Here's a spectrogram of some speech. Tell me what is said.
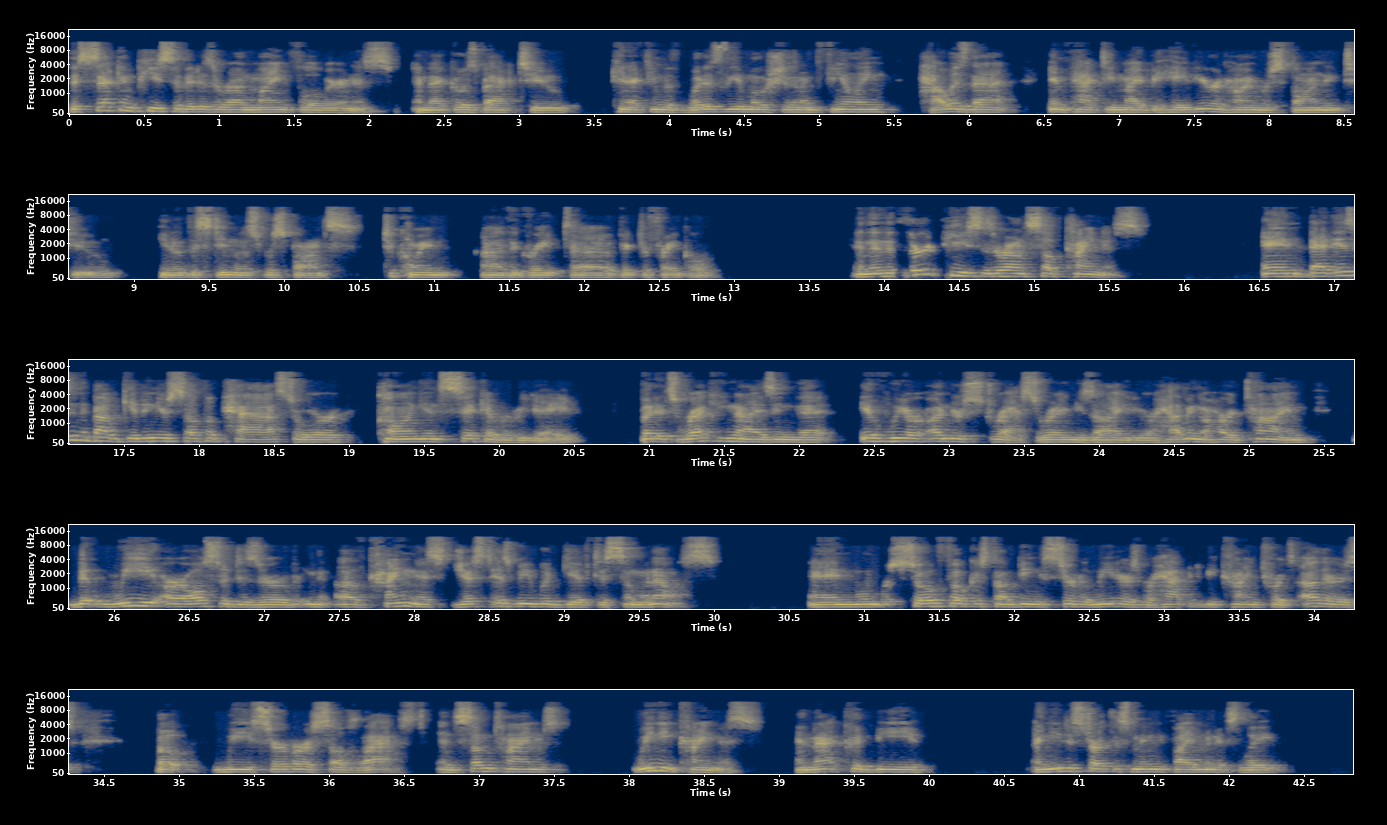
The second piece of it is around mindful awareness. And that goes back to connecting with what is the emotion that I'm feeling? How is that impacting my behavior and how I'm responding to, you know, the stimulus response to coin uh, the great uh, Viktor Frankl. And then the third piece is around self-kindness. And that isn't about giving yourself a pass or calling in sick every day, but it's recognizing that if we are under stress or anxiety or having a hard time, that we are also deserving of kindness just as we would give to someone else. And when we're so focused on being servant leaders, we're happy to be kind towards others, but we serve ourselves last. And sometimes we need kindness. And that could be, I need to start this meeting five minutes late.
